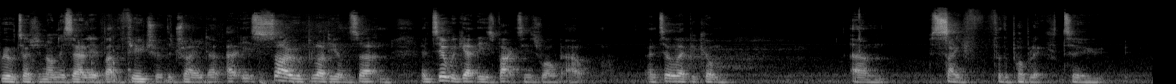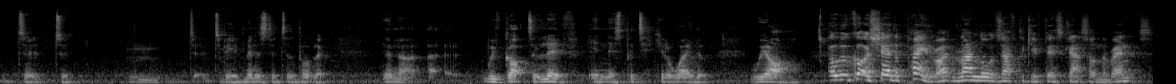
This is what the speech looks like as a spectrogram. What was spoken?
we were touching on this earlier about the future of the trade. Uh, uh, It's so bloody uncertain until we get these vaccines rolled out, until they become um, safe for the public to to to, mm, to to be administered to the public. Then uh, uh, we've got to live in this particular way that we are. Oh, we've got to share the pain, right? Landlords have to give discounts on the rents.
